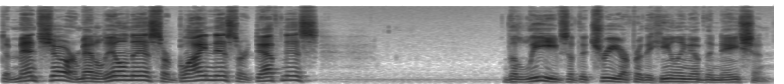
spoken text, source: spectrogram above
dementia or mental illness or blindness or deafness. The leaves of the tree are for the healing of the nation.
